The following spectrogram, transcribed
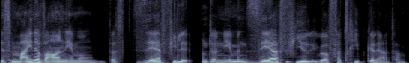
ist meine Wahrnehmung, dass sehr viele Unternehmen sehr viel über Vertrieb gelernt haben.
